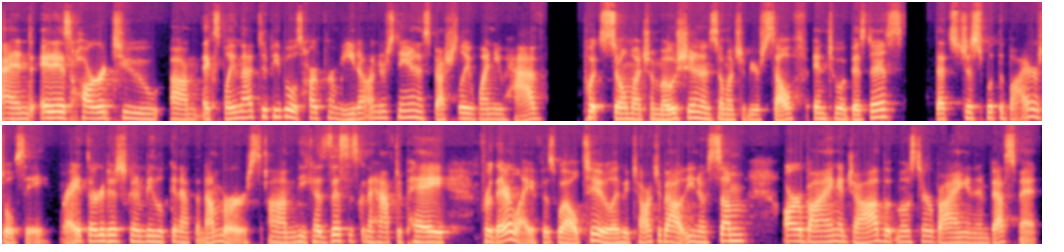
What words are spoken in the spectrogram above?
And it is hard to um, explain that to people. It's hard for me to understand, especially when you have put so much emotion and so much of yourself into a business. That's just what the buyers will see, right? They're just going to be looking at the numbers um, because this is going to have to pay for their life as well, too. Like we talked about, you know, some are buying a job, but most are buying an investment.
